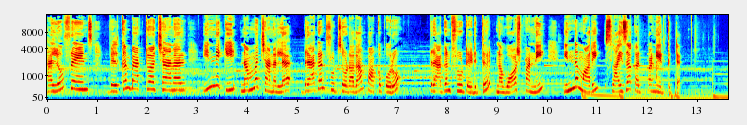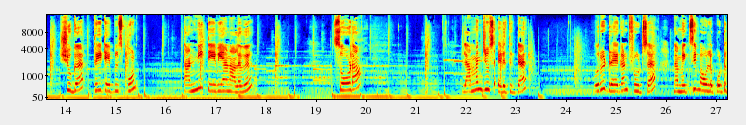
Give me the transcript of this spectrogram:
Hello friends welcome back to our channel இன்னைக்கு நம்ம சேனலில் ட்ராகன் ஃப்ரூட் சோடா தான் பார்க்க போகிறோம் ட்ராகன் ஃப்ரூட் எடுத்து நான் வாஷ் பண்ணி இந்த மாதிரி ஸ்லைஸாக கட் பண்ணி எடுத்துக்கிட்டேன். சுகர் த்ரீ டேபிள் ஸ்பூன் தண்ணி தேவையான அளவு. சோடா லெமன் ஜூஸ் எடுத்துக்கிட்டேன். ஒரு ட்ராகன் ஃப்ரூட்ஸை நான் மிக்ஸி பவுலில் போட்டு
